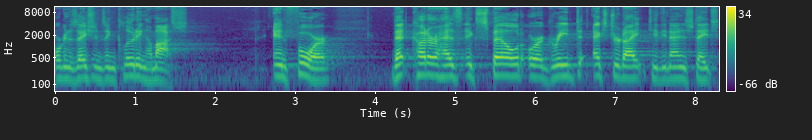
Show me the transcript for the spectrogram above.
organizations, including Hamas. And four, that Qatar has expelled or agreed to extradite to the United States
